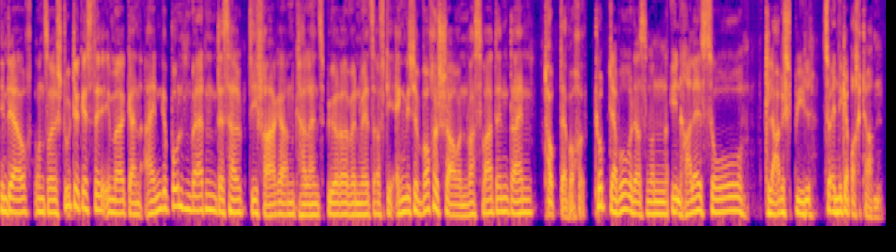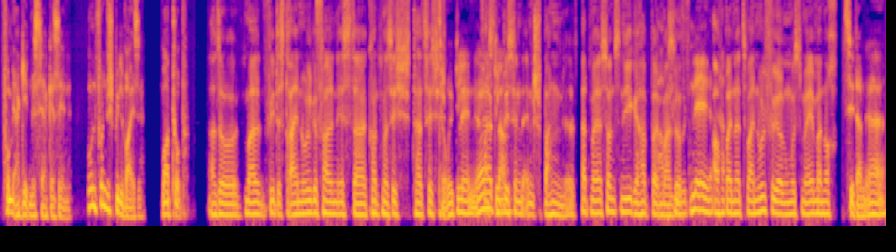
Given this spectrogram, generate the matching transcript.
In der auch unsere Studiogäste immer gern eingebunden werden. Deshalb die Frage an Karl-Heinz Bührer, wenn wir jetzt auf die englische Woche schauen, was war denn dein Top der Woche? Top der Woche, dass man in Halle so klares Spiel zu Ende gebracht haben, vom Ergebnis her gesehen. Und von der Spielweise. War top. Also mal wie das 3-0 gefallen ist, da konnte man sich tatsächlich zurücklehnen, ja, fast klar. ein bisschen entspannen. Das hat man ja sonst nie gehabt bei Absolut. Nee, Auch bei einer 2-0-Führung muss man immer noch zittern. Ja.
